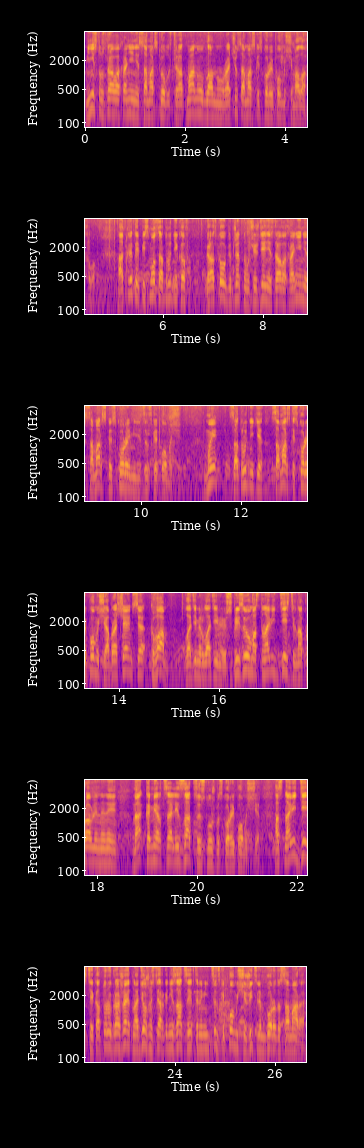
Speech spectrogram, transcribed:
министру здравоохранения Самарской области Ратманову, главному врачу Самарской скорой помощи Малахову. Открытое письмо сотрудников городского бюджетного учреждения здравоохранения Самарская скорая медицинская помощь. Мы, сотрудники Самарской скорой помощи, обращаемся к вам, Владимир Владимирович, с призывом остановить действия, направленные на коммерциализацию службы скорой помощи. Остановить действия, которые угрожают надежности организации экстренной медицинской помощи жителям города Самара.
